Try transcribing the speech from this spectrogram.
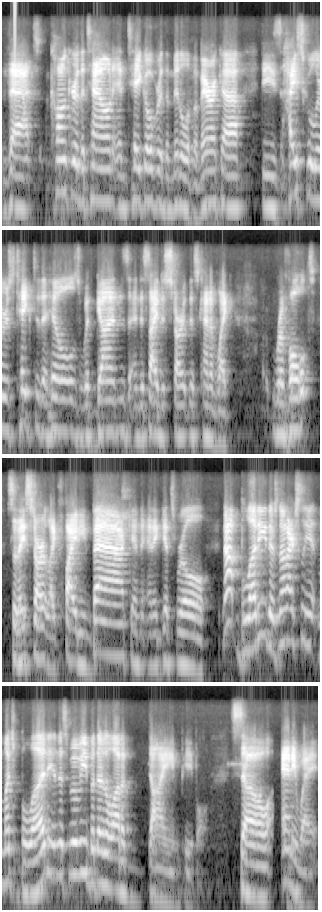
that conquer the town and take over the middle of America. These high schoolers take to the hills with guns and decide to start this kind of like revolt. So they start like fighting back, and and it gets real not bloody. There's not actually much blood in this movie, but there's a lot of dying people. So, anyway,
